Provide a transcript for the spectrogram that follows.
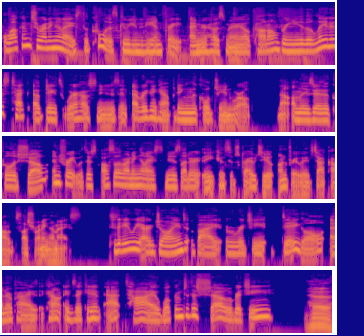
Welcome to Running on Ice, the coolest community in freight. I'm your host, Mary O'Connell, bringing you the latest tech updates, warehouse news, and everything happening in the cold chain world. Not only is there the coolest show in freight, but there's also the Running on Ice newsletter that you can subscribe to on freightwaves.com slash running on ice. Today we are joined by Richie Daigle, Enterprise Account Executive at Tive. Welcome to the show, Richie. Hey,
